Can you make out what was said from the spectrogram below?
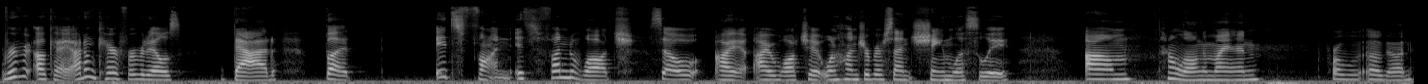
River okay, I don't care if Riverdale's bad, but it's fun. It's fun to watch. So I I watch it 100% shamelessly. Um how long am I in? Probably oh god.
